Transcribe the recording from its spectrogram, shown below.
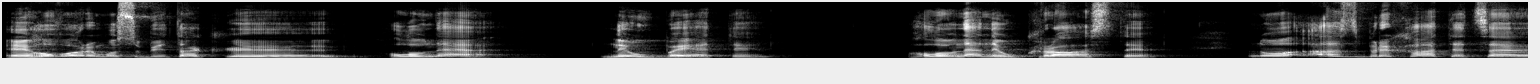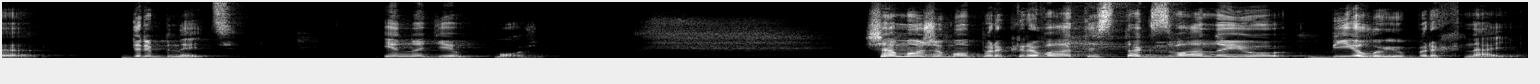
Е, говоримо собі так: е, головне не вбити, головне не вкрасти. Ну, а збрехати це дрібниці. Іноді можна. Ще можемо прикриватись так званою білою брехнею.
